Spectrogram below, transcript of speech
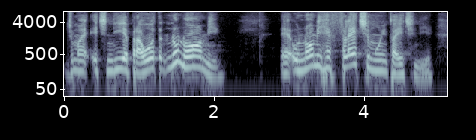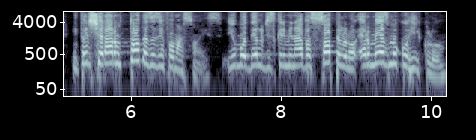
de uma etnia para outra no nome. É, o nome reflete muito a etnia. Então eles tiraram todas as informações. E o modelo discriminava só pelo nome. Era o mesmo currículo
